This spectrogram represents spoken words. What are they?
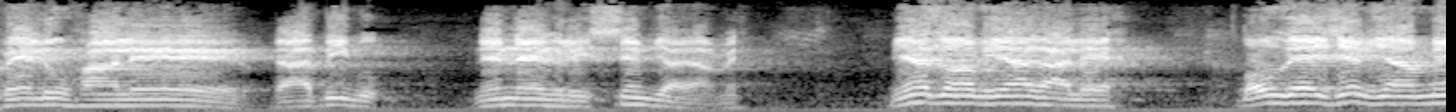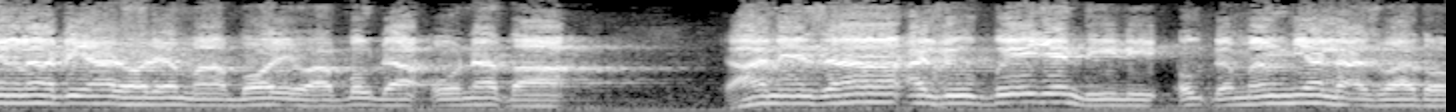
ဘယ်လိုဟာလဲဒါသိဖို့ နည်းနည်းကလေးရှင်းပြရမယ်မြတ်စွာဘုရားကလည်း38ဖြာမင်္ဂလာတရားတော်ထဲမှာဘောရိဝဗုဒ္ဓဩနတဒါနိဇာအလူပေးခြင်းသည်လိဥတ္တမံမြတ်လာစွာသော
